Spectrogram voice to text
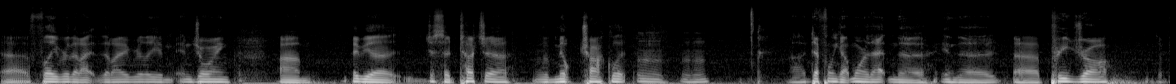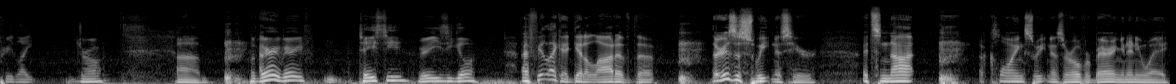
uh, flavor that I that I really am enjoying. Um, maybe a just a touch of the milk chocolate. Mm-hmm. Uh, definitely got more of that in the in the uh, pre-draw, the pre-light draw. Um, but very very tasty, very easy going. I feel like I get a lot of the. there is a sweetness here. It's not a cloying sweetness or overbearing in any way,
